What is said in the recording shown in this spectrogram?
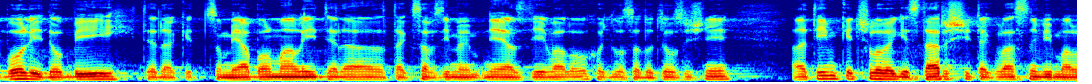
boli doby, teda keď som ja bol malý, teda, tak sa v zime nejazdievalo, chodilo sa do telocvične, ale tým, keď človek je starší, tak vlastne by mal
